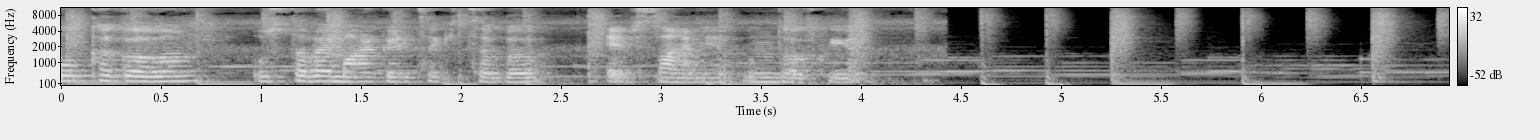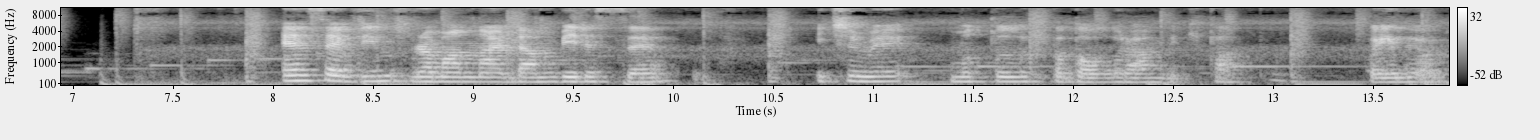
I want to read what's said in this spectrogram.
Bulgakov'un Usta ve Margarita kitabı efsane. Bunu da okuyun. En sevdiğim romanlardan birisi. İçimi mutlulukla dolduran bir kitap. Bayılıyorum.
